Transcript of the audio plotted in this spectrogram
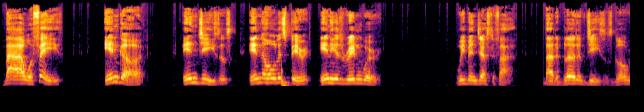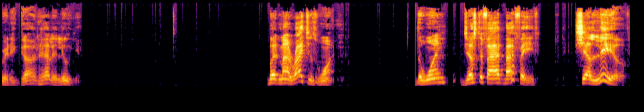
by our faith in God, in Jesus, in the Holy Spirit, in His written word. We've been justified by the blood of Jesus. Glory to God. Hallelujah. But my righteous one, the one justified by faith, shall live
